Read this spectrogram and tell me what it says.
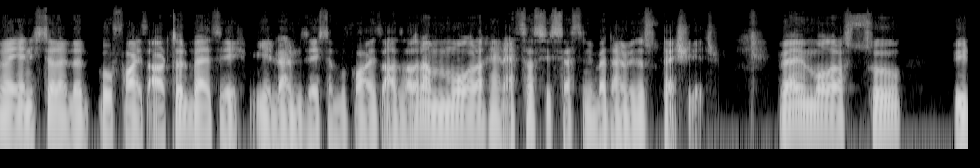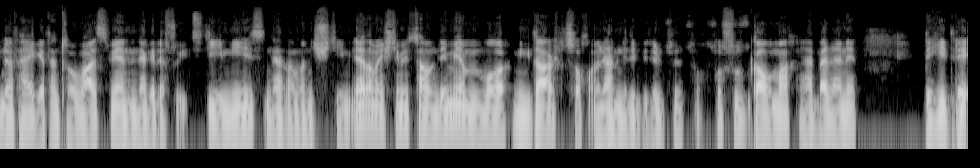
müəyyən hissələrdə bu faiz artır, bəzi yerlərimizdə isə bu faiz azalır, amma ümumi olaraq yəni əsas hissəsini bədənimizdə su təşkil edir. Və ümumi olaraq su bir növ həqiqətən çox vacib, yəni nə qədər su içdiyimiz, nə zaman içdiyimiz, nə zaman içdiyimiz tam deməyəm, ümumi olaraq miqdar çox önəmlidir bizim üçün. Çox susuz qalmaq, yəni bədəni dehidrə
